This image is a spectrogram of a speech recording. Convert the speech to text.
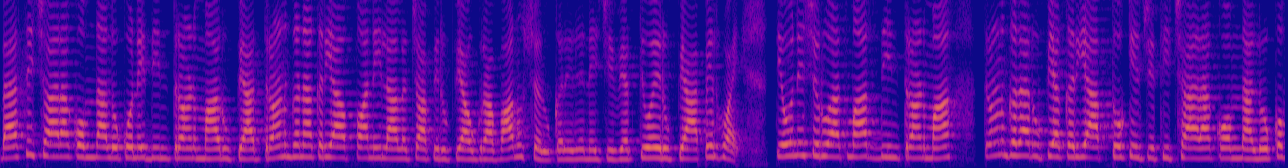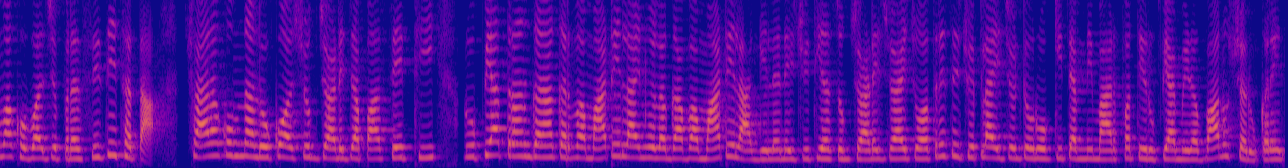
બેસી ચારા કોમના લોકોને દિન ત્રણમાં રૂપિયા ત્રણ ગણા કરી આપવાની લાલચ આપી રૂપિયા ઉઘરાવવાનું શરૂ કરેલ અને જે વ્યક્તિઓએ રૂપિયા આપેલ હોય તેઓને શરૂઆતમાં દિન ત્રણમાં ત્રણ ગણા રૂપિયા કરી આપતો કે જેથી ચારા કોમના લોકોમાં ખૂબ જ પ્રસિદ્ધિ થતા. ચારા કોમના લોકો અશોક જાડેજા પાસેથી રૂપિયા ત્રણ ગણા કરવા માટે લાઈનો લગાવવા માટે લાગેલ અને જેથી અશોક જાડેજાએ ચોત્રીસ જેટલા એજન્ટો રોકી તેમની મારફતે રૂપિયા મેળવવાનું શરૂ કરેલ.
